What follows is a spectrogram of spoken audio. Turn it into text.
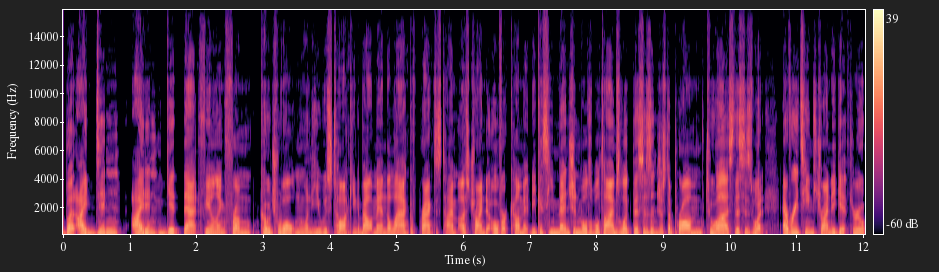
but I didn't I didn't get that feeling from coach Walton when he was talking about man the lack of practice time us trying to overcome it because he mentioned multiple times look this isn't just a problem to us. This is what every team's trying to get through.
